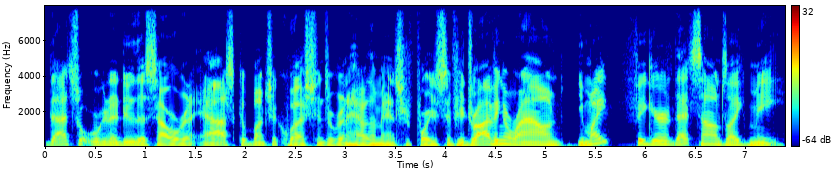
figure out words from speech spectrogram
That's what we're going to do this hour. We're going to ask a bunch of questions. We're going to have them answered for you. So if you're driving around, you might figure that sounds like me.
